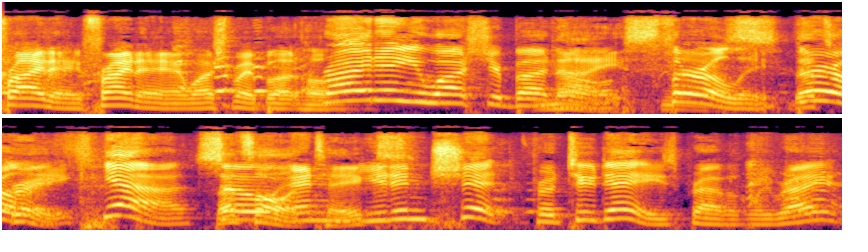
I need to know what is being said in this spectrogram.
Friday, Friday, I wash my butthole Friday, you wash your butthole. Nice. thoroughly. nice. That's Thoroughly. great. Yeah. So, That's all it and takes. you didn't shit for two days, probably, right?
